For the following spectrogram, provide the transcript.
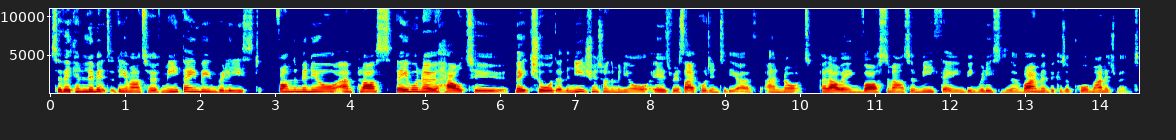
so they can limit the amount of methane being released from the manure and plus they will know how to make sure that the nutrients from the manure is recycled into the earth and not allowing vast amounts of methane being released into the environment because of poor management.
